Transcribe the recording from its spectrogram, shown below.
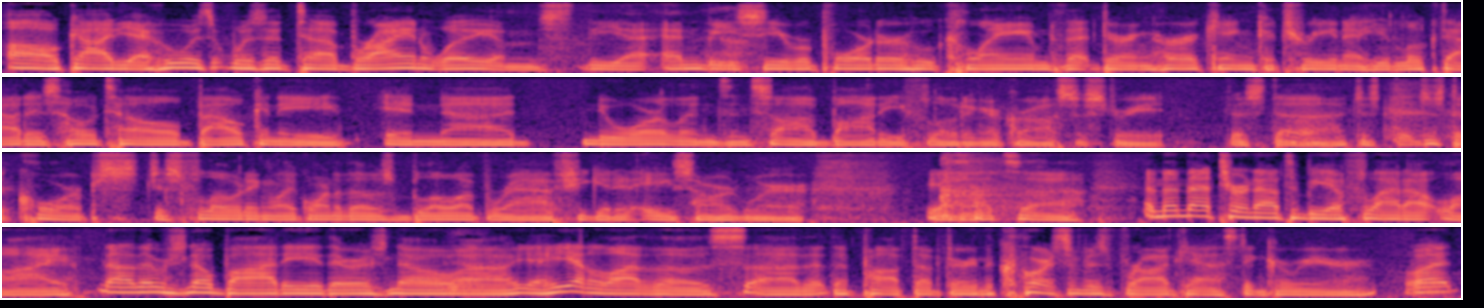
oh God, yeah. Who was was it? Uh, Brian Williams, the uh, NBC reporter, who claimed that during Hurricane Katrina, he looked out his hotel balcony in uh, New Orleans and saw a body floating across the street. Just, uh, just, just a corpse, just floating like one of those blow up rafts you get at Ace Hardware. Yeah, that's uh, and then that turned out to be a flat out lie. No, there was no body. There was no. Yeah, uh, yeah he had a lot of those uh, that, that popped up during the course of his broadcasting career. But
